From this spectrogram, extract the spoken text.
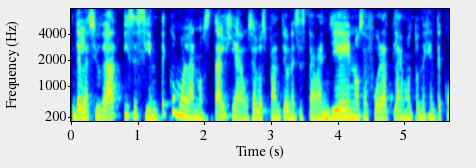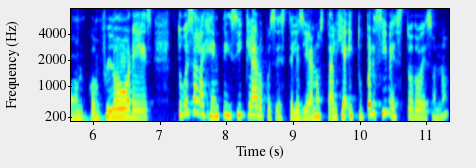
de la ciudad y se siente como la nostalgia, o sea, los panteones estaban llenos, afuera un montón de gente con, con, flores, tú ves a la gente y sí, claro, pues este, les llega nostalgia y tú percibes todo eso, ¿no?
